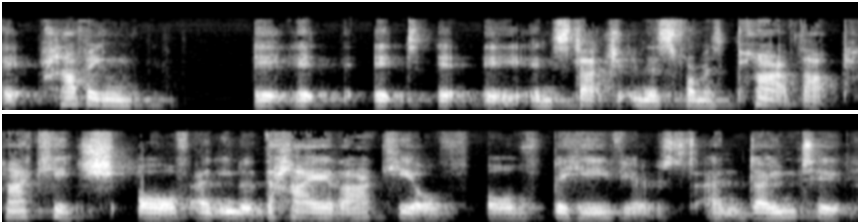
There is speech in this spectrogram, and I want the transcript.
uh, having it, it, it, it, in statute in this form is part of that package of, and you know, the hierarchy of of behaviours and down to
